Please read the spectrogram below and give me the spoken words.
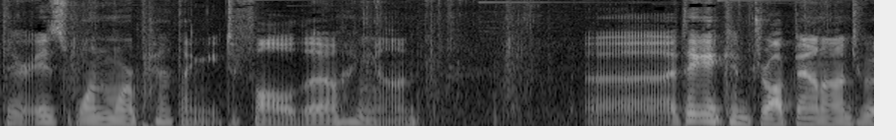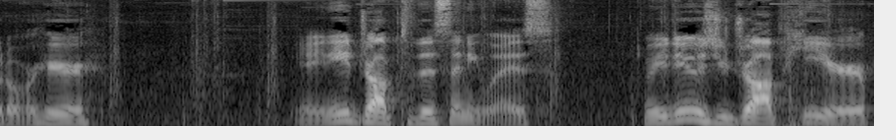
there is one more path I need to follow, though. Hang on. Uh, I think I can drop down onto it over here. Yeah, you need to drop to this anyways. What you do is you drop here,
